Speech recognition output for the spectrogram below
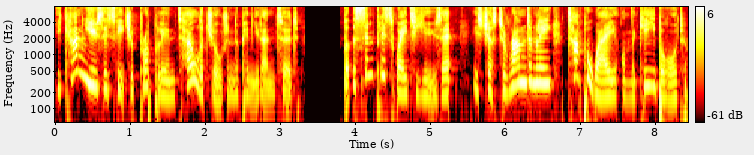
You can use this feature properly and tell the children the pin you've entered, but the simplest way to use it is just to randomly tap away on the keyboard.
